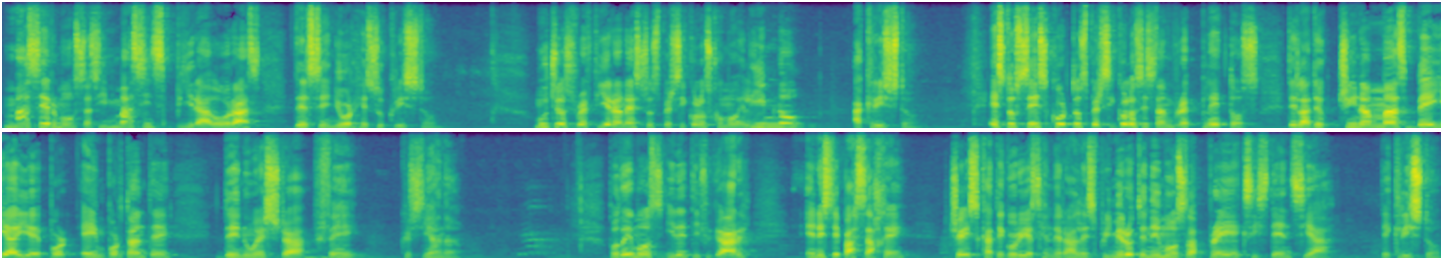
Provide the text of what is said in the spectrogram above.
más hermosas y más inspiradoras del Señor Jesucristo. Muchos refieren a estos versículos como el himno a Cristo. Estos seis cortos versículos están repletos de la doctrina más bella e importante de nuestra fe cristiana. Podemos identificar en este pasaje tres categorías generales. Primero tenemos la preexistencia de Cristo.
